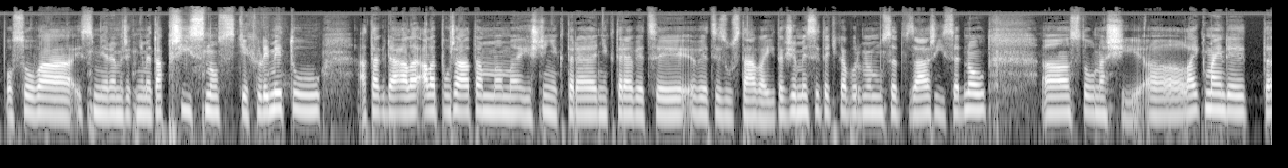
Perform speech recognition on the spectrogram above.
posouvá i směrem, řekněme, ta přísnost těch limitů a tak dále, ale pořád tam ještě některé, některé věci, věci zůstávají. Takže my si teďka budeme muset v září sednout uh, s tou naší uh, like-minded uh,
